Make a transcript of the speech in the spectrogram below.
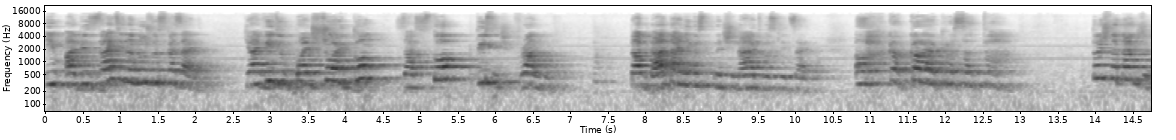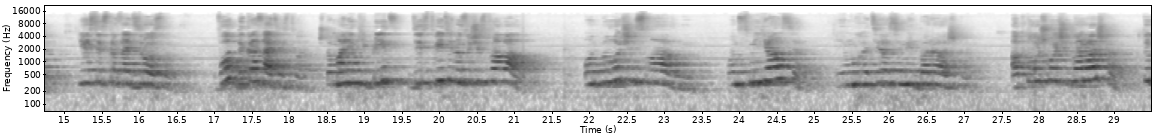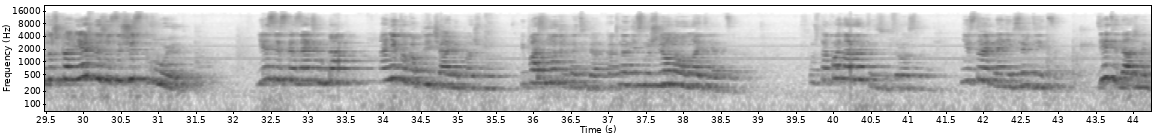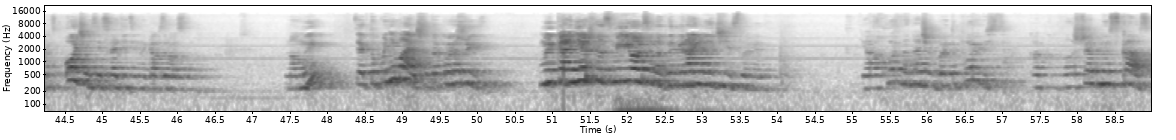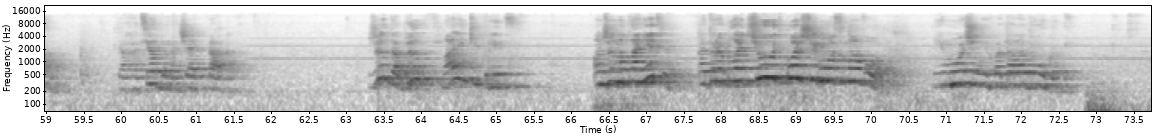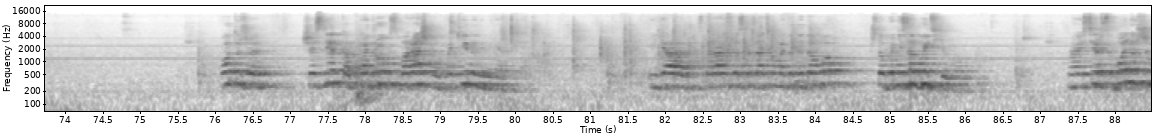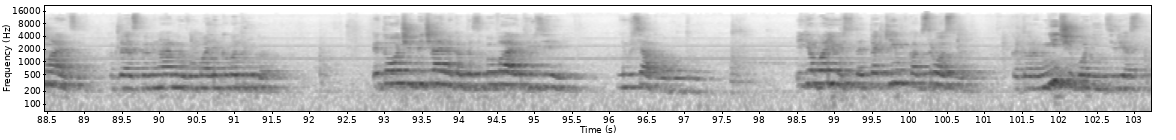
Им обязательно нужно сказать, я видел большой дом за 100 тысяч франков. Тогда-то они начинают восклицать. Ах, какая красота! Сказать взрослым, вот доказательство, что маленький принц действительно существовал. Он был очень славный, он смеялся, и ему хотелось иметь барашка. А кто уж хочет барашка, тот уж, конечно же, существует. Если сказать им так, они только плечами пожмут и посмотрят на тебя, как на несмышленого младенца. Уж такой народ из взрослых. Не стоит на них сердиться. Дети должны быть очень снисходительны ко взрослым. Но мы, те, кто понимает, что такое жизнь, мы, конечно, смеемся над номерами и числами. Я охотно начал бы эту повесть, как волшебную сказку. Я хотел бы начать так. Жил-да был маленький принц. Он жил на планете, которая была чуть больше его самого. И ему очень не хватало друга. Вот уже шесть лет, как мой друг с барашком покинули меня. И я стараюсь рассказать вам это для того, чтобы не забыть его. Мое сердце больно сжимается, когда я вспоминаю моего маленького друга. Это очень печально, когда забывают друзей. Не у всякого был друг. И я боюсь стать таким, как взрослый, которым ничего не интересно.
